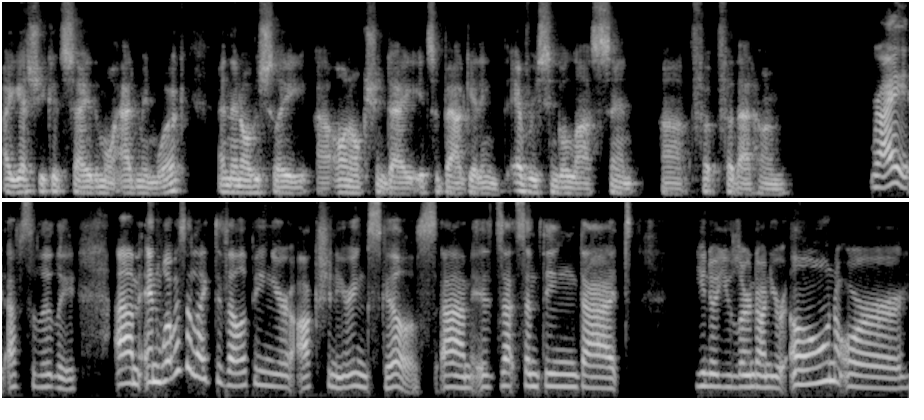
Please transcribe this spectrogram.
i guess you could say the more admin work. And then obviously uh, on auction day it's about getting every single last cent uh, for, for that home Right, absolutely. Um, and what was it like developing your auctioneering skills? Um, is that something that you know you learned on your own, or?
